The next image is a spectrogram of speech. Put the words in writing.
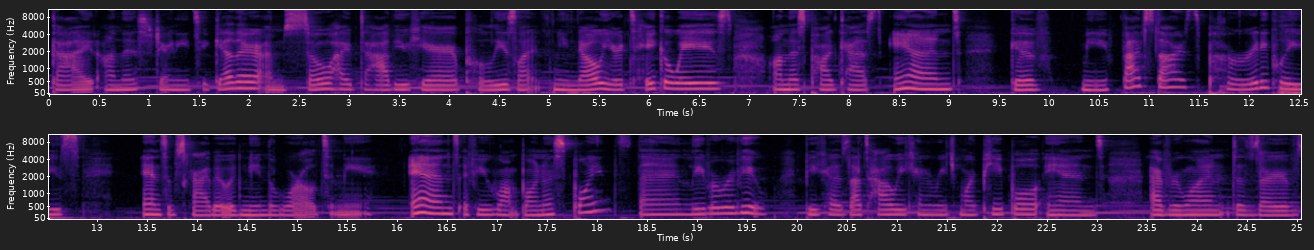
guide on this journey together. I'm so hyped to have you here. Please let me know your takeaways on this podcast and give me five stars, pretty please, and subscribe. It would mean the world to me. And if you want bonus points, then leave a review because that's how we can reach more people and Everyone deserves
